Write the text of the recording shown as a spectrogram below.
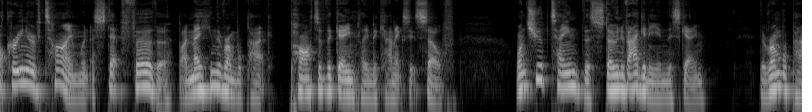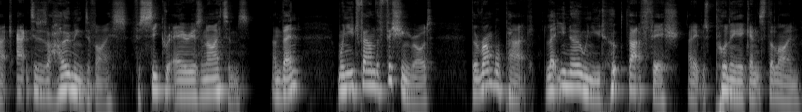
Ocarina of Time went a step further by making the rumble pack part of the gameplay mechanics itself. Once you obtained the Stone of Agony in this game, the rumble pack acted as a homing device for secret areas and items. And then, when you'd found the fishing rod, the rumble pack let you know when you'd hooked that fish and it was pulling against the line.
